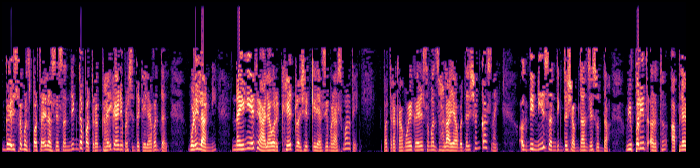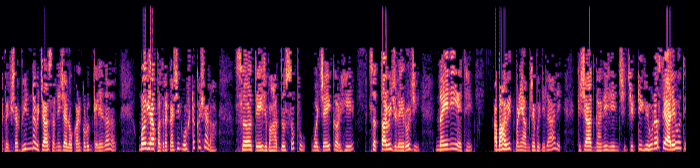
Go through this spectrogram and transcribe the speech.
गैरसमज पचरेल असे संदिग्ध पत्रक घाईघाईने प्रसिद्ध केल्याबद्दल वडिलांनी नैनी येथे आल्यावर खेद प्रदर्शित केल्याचे मला स्मरते. पत्रकामुळे गैरसमज झाला याबद्दल शंकाच नाही. अगदी निसंदिग्ध शब्दांचे सुद्धा विपरीत अर्थ आपल्यापेक्षा भिन्न विचारसरणीच्या लोकांकडून केले जातात. मग या पत्रकाची गोष्ट कशाला? सर तेज बहादूर सप्रू व जयकर हे सत्तावीस जुलै रोजी नैनी येथे अभावितपणे आमच्या भेटीला आले. खिशात गांधीजींची चिठ्ठी घेऊनच ते आले होते.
